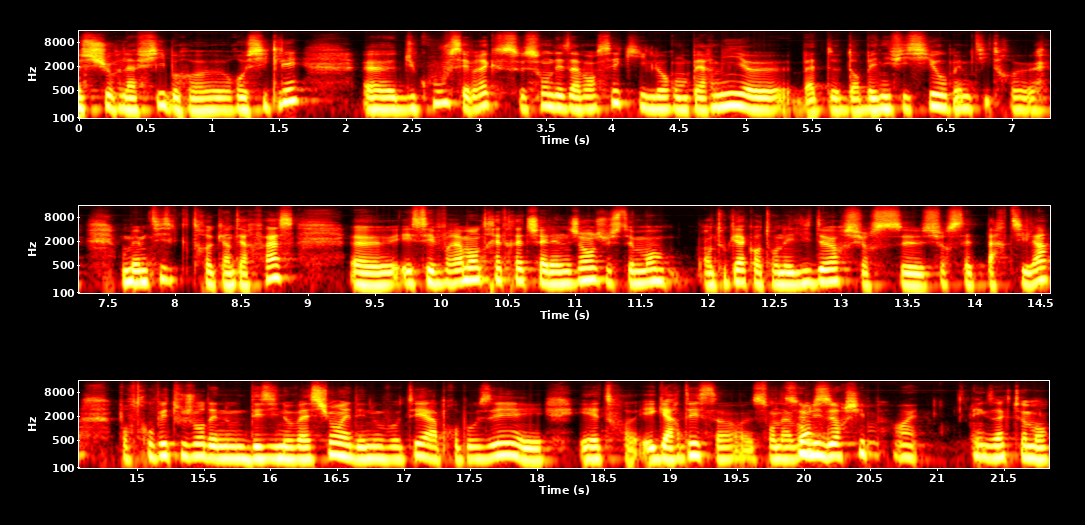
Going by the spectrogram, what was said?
sur la fibre recyclée. du coup, c'est vrai que ce sont des avancées qui leur ont permis bah, d'en bénéficier au même titre, au même titre qu'Interface. et c'est vraiment très, très challengeant, justement, en tout cas quand on est leader sur, ce, sur cette partie-là, pour trouver toujours des, des, innovations et des nouveautés à proposer et, être, et garder son avance. Ce leadership, ouais. Exactement.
